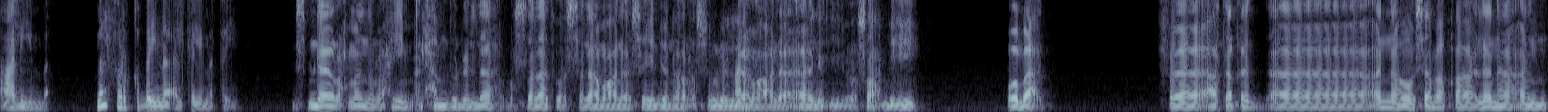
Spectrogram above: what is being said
عليم ما الفرق بين الكلمتين؟ بسم الله الرحمن الرحيم. الحمد لله والصلاة والسلام على سيدنا رسول الله وعلى. آله وصحبه. وبعد. فأعتقد آه، أنه سبق لنا أن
